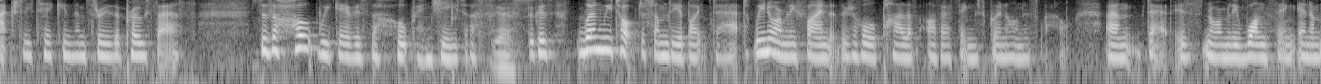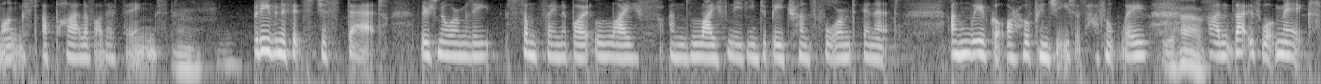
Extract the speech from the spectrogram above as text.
actually taking them through the process. So the hope we give is the hope in Jesus. Yes. Because when we talk to somebody about debt, we normally find that there's a whole pile of other things going on as well. Um, debt is normally one thing in amongst a pile of other things. Mm. But even if it's just debt, there's normally something about life and life needing to be transformed in it. And we've got our hope in Jesus, haven't we? We have. And that is what makes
